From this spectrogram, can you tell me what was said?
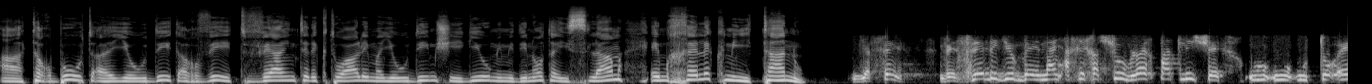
התרבות היהודית-ערבית והאינטלקטואלים היהודים שהגיעו ממדינות האסלאם הם חלק מאיתנו. יפה. וזה בדיוק בעיניי הכי חשוב, לא אכפת לי שהוא טועה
